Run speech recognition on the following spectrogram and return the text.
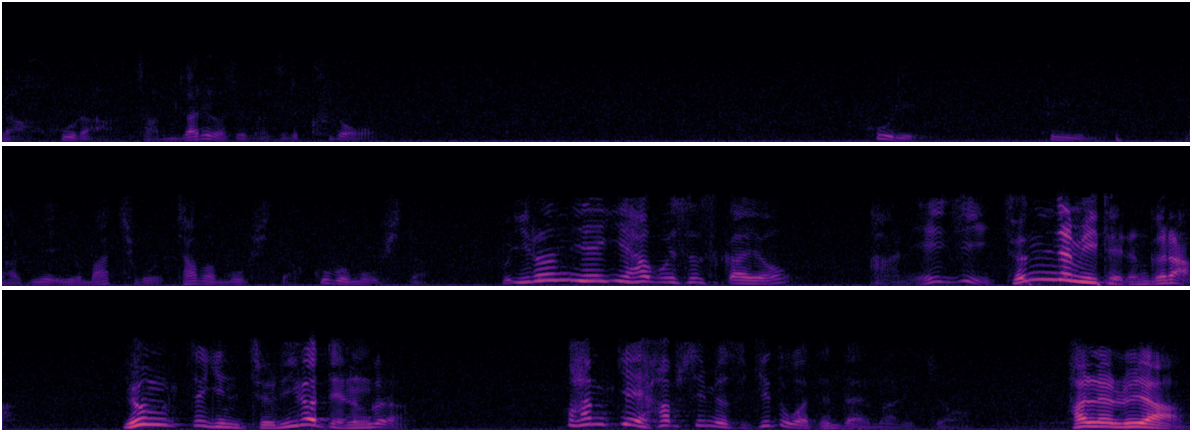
야, 후라, 잠자리가 저리 크노. 훌이, 형님, 나중에 이거 마치고 잡아 봅시다. 굽어 봅시다. 뭐 이런 얘기하고 있었을까요? 아니지. 전념이 되는 거라. 영적인 전이가 되는 거라. 함께 합심해서 기도가 된다 이 말이죠. 할렐루야.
